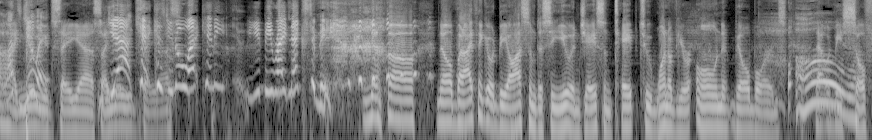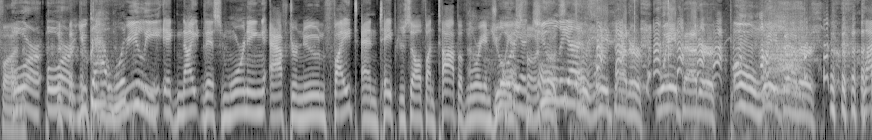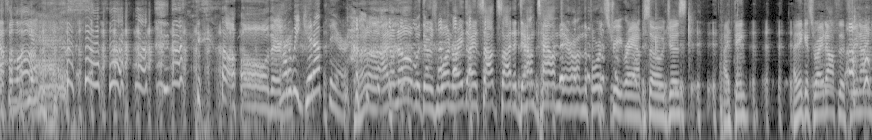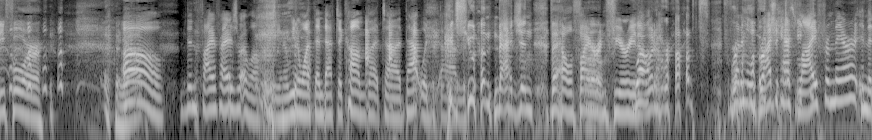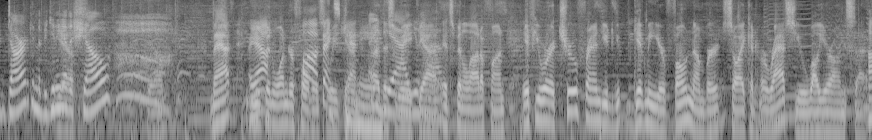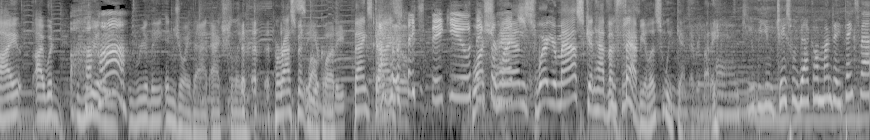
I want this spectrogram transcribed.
Uh, I Let's knew do it. you'd say yes. I yeah, knew you'd because you know what, Kenny, you'd be right next to me. No, no, but I think it would be awesome to see you and Jason taped to one of your own billboards. Oh, that would be so oh, fun. Or or you could would really ignite this morning afternoon fight and tape yourself on top of Lori and Julia's Lori and photo. Julia. oh, way better, way better. Oh, way better. Laugh along. Oh, there. How do we get up there? I don't, know, I don't know, but there's one right. It's outside of downtown there on the Fourth Street ramp. So just, I think, I think it's right off the 394. Oh, then firefighters. Well, you know, we don't want them to have to come, but uh, that would. Um, Could you imagine the hellfire and fury Well, that would erupt? From what if we Lori broadcast live from there in the dark in the beginning of the Yes. show? Matt, Yeah. you've been wonderful Oh, this thanks, weekend. Kenny. Or this Yeah, week, you yeah, have. it's been a lot of fun. If you were a true friend, you'd g- give me your phone number so I could harass you while you're on set. I I would Uh-huh. really really enjoy that. Actually, harassment See you, welcome. buddy. Thanks, guys. All right, thank you. Thanks Wash so your much. hands, wear your mask, and have a fabulous weekend, everybody. And you be you. Jace will be back on Monday. Thanks, Matt.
